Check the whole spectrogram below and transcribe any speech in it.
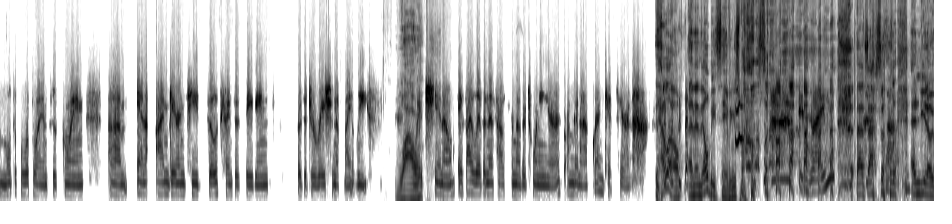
multiple appliances going um, and i'm guaranteed those kinds of savings for the duration of my lease wow. which you know if i live in this house for another 20 years i'm going to have grandkids here and Hello. and then they'll be saving as well. So- Right? That's absolutely. Um, and you know,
